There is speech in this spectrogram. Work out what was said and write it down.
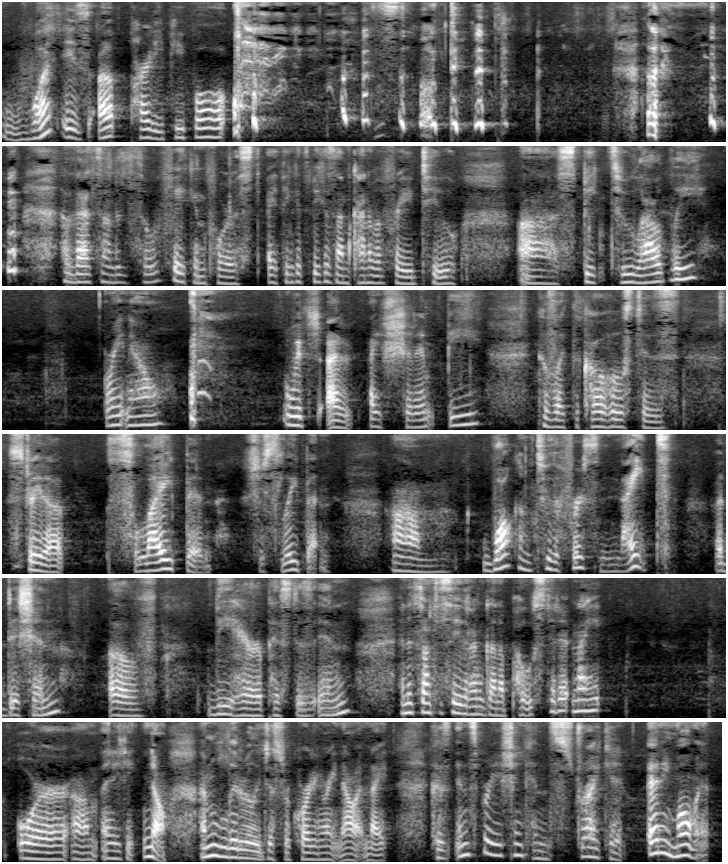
What is up, party people? that sounded so fake and forced. I think it's because I'm kind of afraid to uh, speak too loudly right now, which I I shouldn't be, because like the co-host is straight up sleeping. She's sleeping. Um, welcome to the first night edition of The Therapist is In. And it's not to say that I'm going to post it at night or um, anything. No, I'm literally just recording right now at night because inspiration can strike at any moment.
